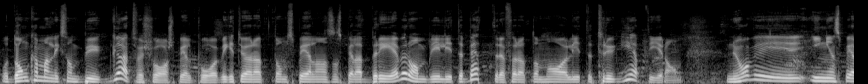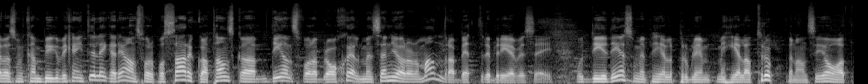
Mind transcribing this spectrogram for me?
Och de kan man liksom bygga ett försvarsspel på, vilket gör att de spelarna som spelar bredvid dem blir lite bättre för att de har lite trygghet i dem. Nu har vi ingen spelare som vi kan bygga, vi kan inte lägga det ansvaret på Sarko, att han ska dels vara bra själv, men sen göra de andra bättre bredvid sig. Och det är ju det som är hela problemet med hela truppen, anser jag, att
